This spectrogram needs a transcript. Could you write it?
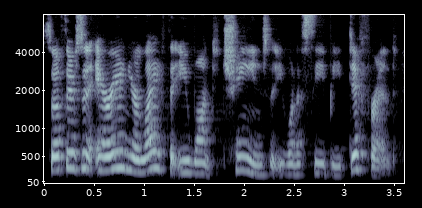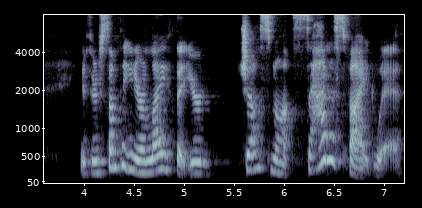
So if there's an area in your life that you want to change, that you want to see be different, if there's something in your life that you're just not satisfied with,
